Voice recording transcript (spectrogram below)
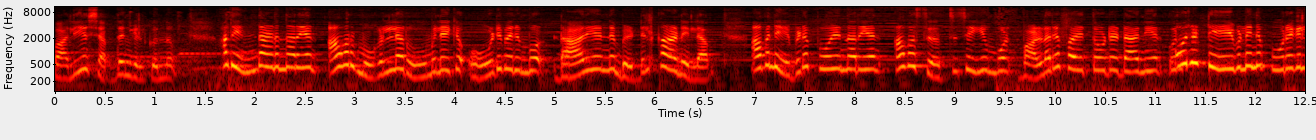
വലിയ ശബ്ദം കേൾക്കുന്നു. അതെന്താണെന്നറിയാൻ അവർ മുകളിലെ റൂമിലേക്ക് ഓടി വരുമ്പോൾ ഡാനിയലിനെ ബെഡിൽ കാണില്ല അവൻ എവിടെ പോയെന്നറിയാൻ അവ സെർച്ച് ചെയ്യുമ്പോൾ വളരെ ഭയത്തോടെ ഡാനിയൽ ഒരു ടേബിളിന് പുറകിൽ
